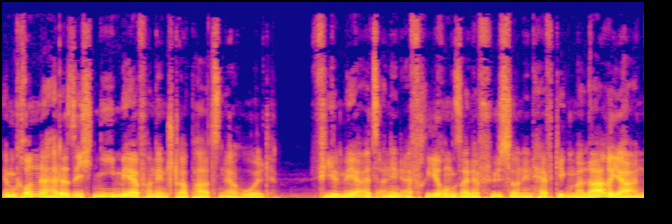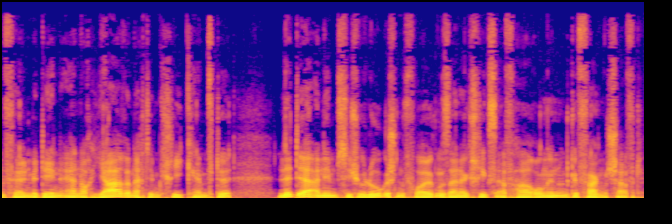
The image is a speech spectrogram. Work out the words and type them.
Im Grunde hat er sich nie mehr von den Strapazen erholt. Viel mehr als an den Erfrierungen seiner Füße und den heftigen Malariaanfällen, mit denen er noch Jahre nach dem Krieg kämpfte, litt er an den psychologischen Folgen seiner Kriegserfahrungen und Gefangenschaft.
